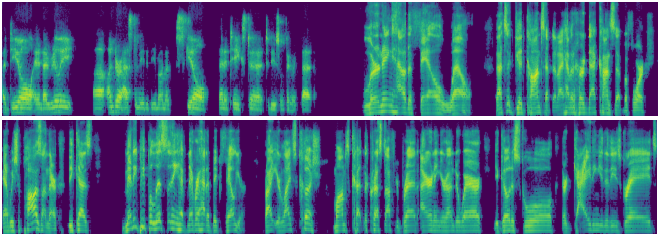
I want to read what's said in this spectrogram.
a deal and i really uh, underestimated the amount of skill that it takes to to do something like that. Learning how to fail well. That's a good concept. And I haven't heard that concept before. And we should pause on there because many people listening have never had a big failure, right? Your life's cush. mom's cutting the crust off your bread, ironing your underwear. You go to school, they're guiding you to these grades.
